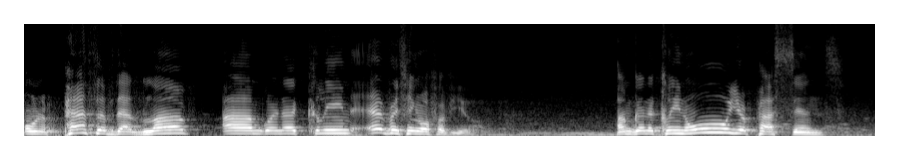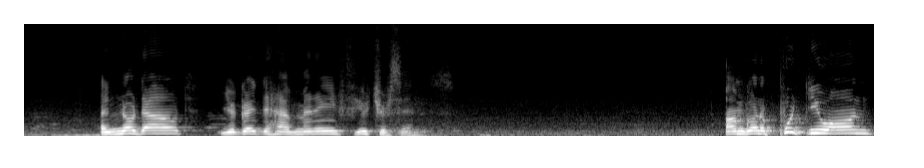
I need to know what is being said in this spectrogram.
on a path of that love, I'm going to clean everything off of you. I'm going to clean all your past sins and no doubt you're going to have many future sins. I'm going to put you on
